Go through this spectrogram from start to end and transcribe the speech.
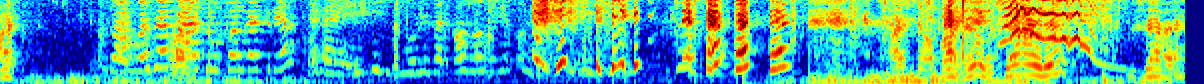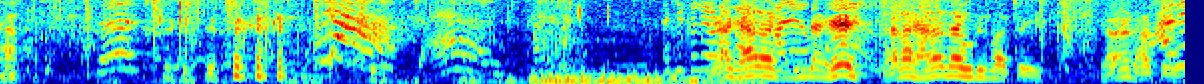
पाय रुपल काहीतरी पाय सावकाश आहे, पायात रुपल काहीतरी हा. ए, मुलीचा कसा घेतो हा शाबा हे हुशार आहे रे हुशार आहे हा ह्या ह्याला मुंडा हे ह्याला ह्याला नाही उडी मारता येईल ह्याला धावता येईल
